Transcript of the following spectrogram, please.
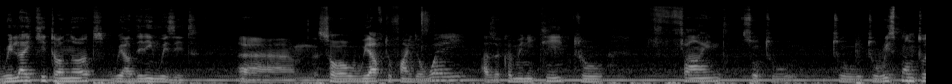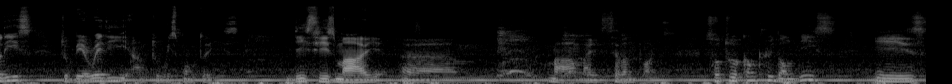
we like it or not, we are dealing with it. Um, so we have to find a way as a community to find, so to, to, to respond to this, to be ready and to respond to this. This is my, um, my, my seven points. So to conclude on this is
